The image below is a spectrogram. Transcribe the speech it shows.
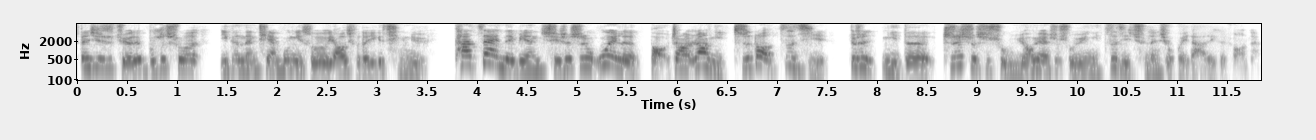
分析师绝对不是说一个能填补你所有要求的一个情侣，他在那边其实是为了保障让你知道自己就是你的知识是属于永远是属于你自己去能去回答的一个状态。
